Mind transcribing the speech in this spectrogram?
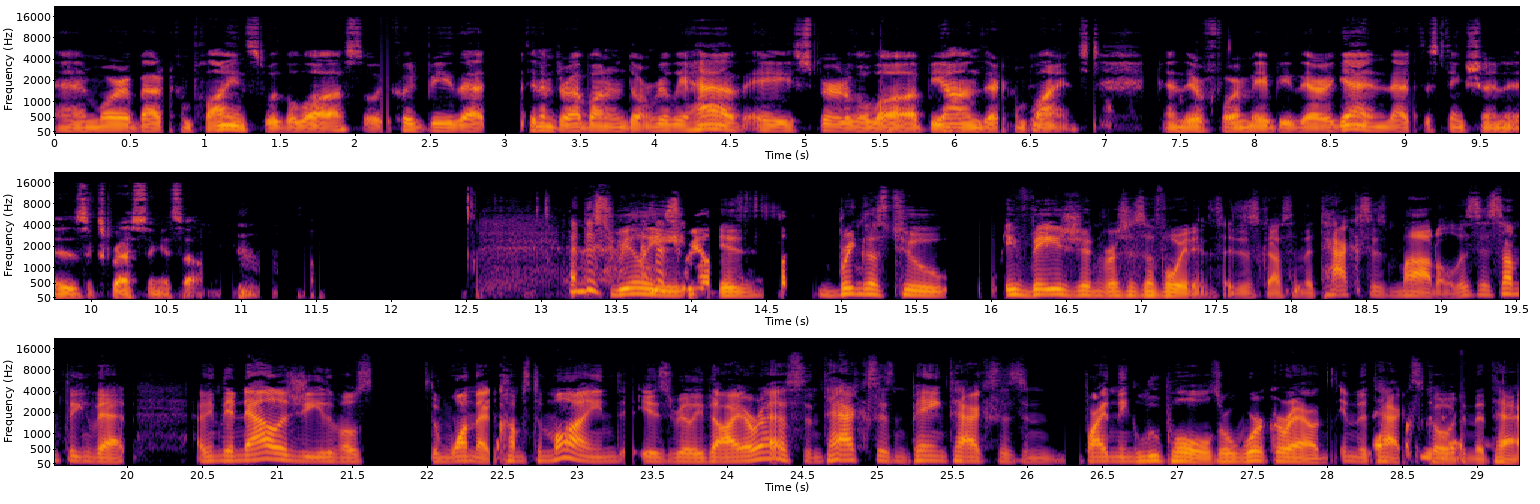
and more about compliance with the law. So it could be that dinim darabanan don't really have a spirit of the law beyond their compliance, and therefore maybe there again that distinction is expressing itself. And this really, and this really is brings us to evasion versus avoidance, as discussed in the taxes model. This is something that I think the analogy, the most the one that comes to mind is really the IRS and taxes and paying taxes and finding loopholes or workarounds in the tax code in the ta-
